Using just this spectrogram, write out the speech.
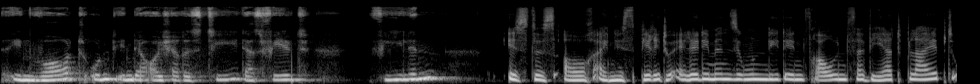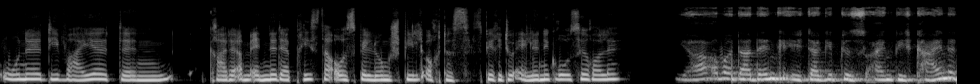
in Wort und in der Eucharistie, das fehlt vielen. Ist es auch eine spirituelle Dimension, die den Frauen verwehrt bleibt ohne die Weihe? Denn gerade am Ende der Priesterausbildung spielt auch das Spirituelle eine große Rolle. Ja, aber da denke ich, da gibt es eigentlich keine,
